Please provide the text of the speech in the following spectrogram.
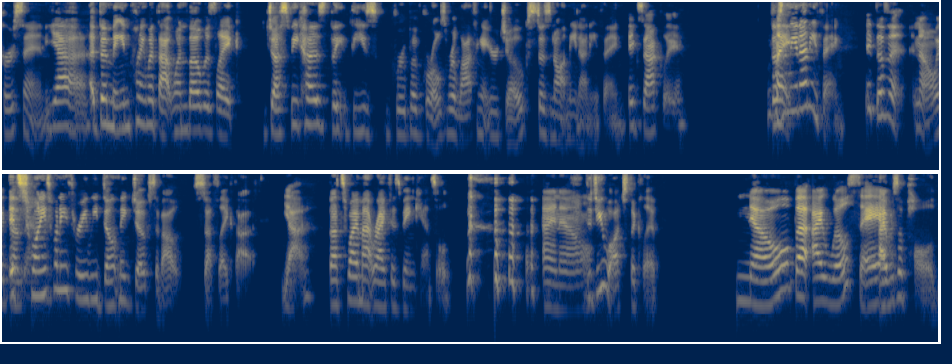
person Yeah. Uh, the main point with that one though was like just because the, these group of girls were laughing at your jokes does not mean anything Exactly. doesn't Like, mean anything it doesn't no, it doesn't. It's 2023. We don't make jokes about stuff like that. Yeah, That's why Matt Rife is being canceled. I know. Did you watch the clip? No, but I will say I was appalled.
